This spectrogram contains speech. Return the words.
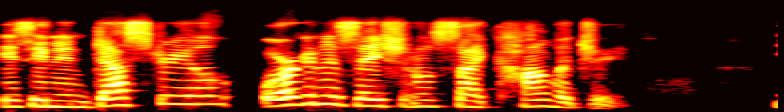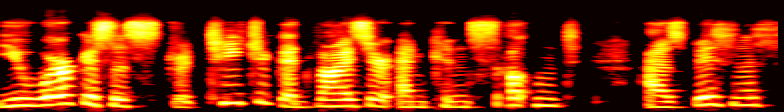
is in industrial organizational psychology. You work as a strategic advisor and consultant as business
